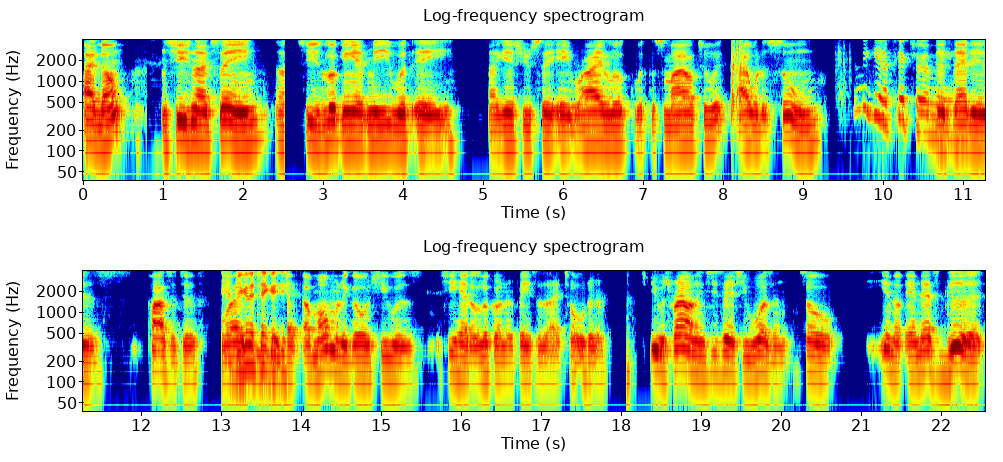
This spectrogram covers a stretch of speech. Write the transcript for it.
I don't. She's not saying. Uh, she's looking at me with a, I guess you say, a wry look with a smile to it. I would assume. Let me get a picture of me. That that is positive. Right? You're gonna take it. A moment ago, she was. She had a look on her face as I told her. She was frowning. She said she wasn't. So, you know, and that's good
